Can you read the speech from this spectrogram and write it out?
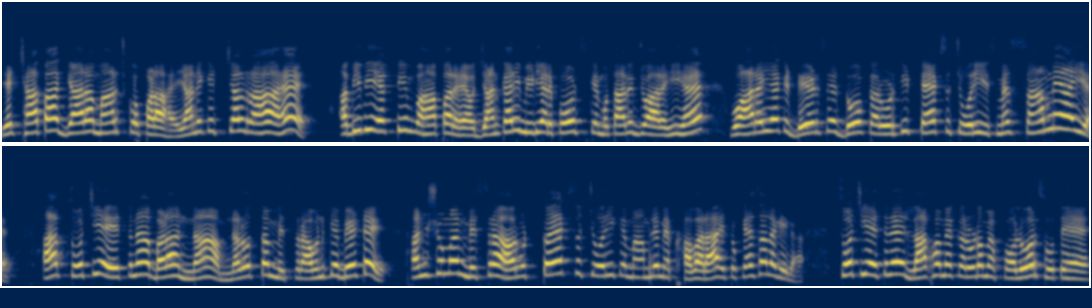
ये छापा 11 मार्च को पड़ा है, यानी कि चल रहा है। अभी भी एक टीम वहाँ पर है और जानकारी मीडिया रिपोर्ट्स के मुताबिक जो आ रही है, वो आ रही है कि डेढ़ से दो करोड़ की टैक्स चोरी इसमें सामने आई है। आप सोचिए, इतना बड़ा नाम नरोत्तम मिश्रा, उनके बेटे अंशुमन मिश्रा और वो टैक्स चोरी के मामले में खबर आए तो कैसा लगेगा? सोचिए, इतने लाखों में, करोड़ों में फॉलोअर्स होते हैं,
